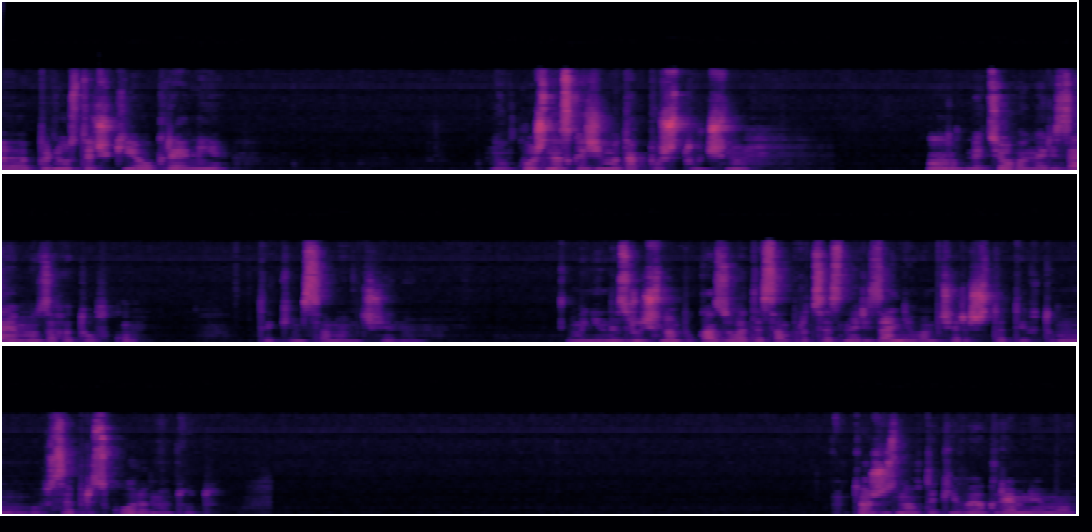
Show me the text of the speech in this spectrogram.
е, пелюсточки окремі, ну, кожна, скажімо так, поштучно. Ну, для цього нарізаємо заготовку таким самим чином. Мені незручно показувати сам процес нарізання вам через штатив, тому все прискорено тут. Тож, знов таки виокремлюємо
